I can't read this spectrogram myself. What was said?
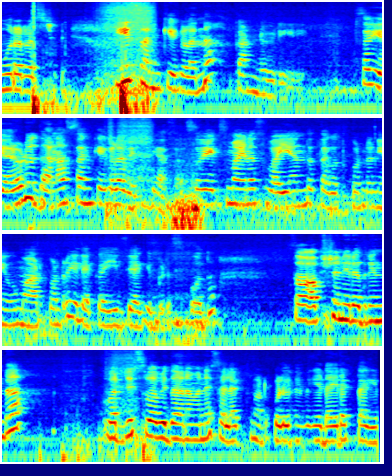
ಮೂರರಷ್ಟಿದೆ. ಈ ಸಂಖ್ಯೆಗಳನ್ನು ಕಂಡುಹಿಡಿಯಿರಿ. ಸೊ ಎರಡು ಧನ ಸಂಖ್ಯೆಗಳ ವ್ಯತ್ಯಾಸ. ಸೊ ಎಕ್ಸ್ ಮೈನಸ್ ವೈ ಅಂತ ತೆಗೆದುಕೊಂಡು ನೀವು ಮಾಡಿಕೊಂಡ್ರೆ ಈ ಲೆಕ್ಕ ಈಸಿಯಾಗಿ ಬಿಡಿಸ್ಬೋದು. ಸೊ ಆಪ್ಷನ್ ಇರೋದ್ರಿಂದ ವರ್ಜಿಸುವ ವಿಧಾನವನ್ನೇ ಸೆಲೆಕ್ಟ್ ಮಾಡ್ಕೊಳ್ಳಿ. ನಿಮಗೆ ಡೈರೆಕ್ಟ್ ಆಗಿ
